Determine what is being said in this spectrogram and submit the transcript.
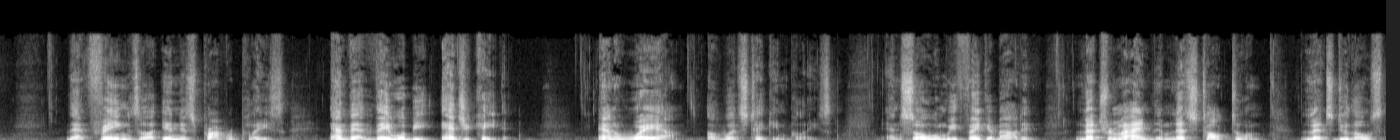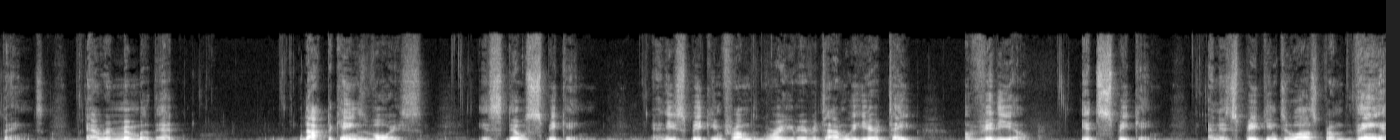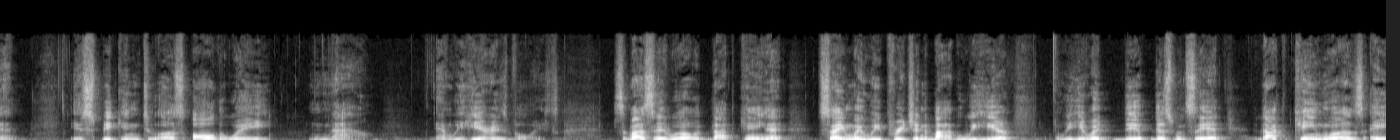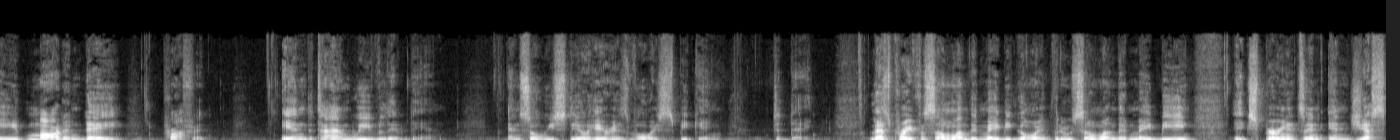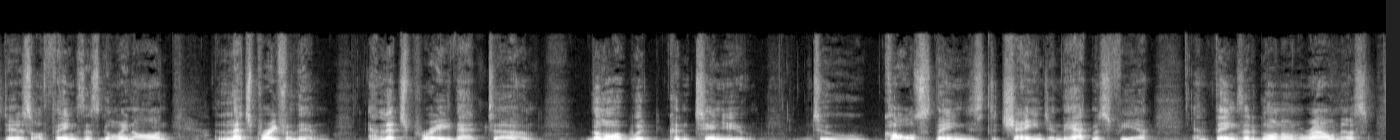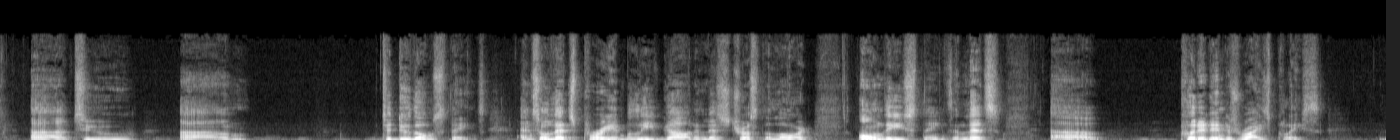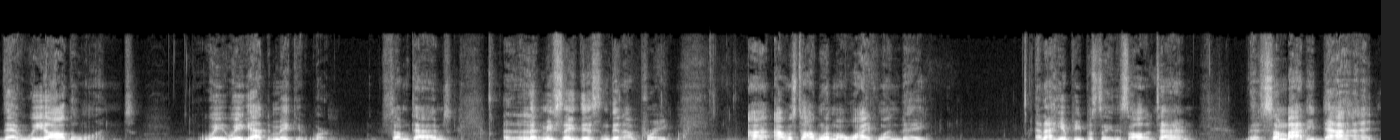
that things are in its proper place and that they will be educated and aware of what's taking place. And so when we think about it, let's remind them, let's talk to them, let's do those things. And remember that Dr. King's voice is still speaking, and he's speaking from the grave. Every time we hear tape, a video, it's speaking. And it's speaking to us from then, it's speaking to us all the way now. And we hear his voice. Somebody said, Well, Dr. King, that same way we preach in the Bible, we hear we hear what this one said. Dr. King was a modern day prophet in the time we've lived in. And so we still hear his voice speaking today. Let's pray for someone that may be going through, someone that may be experiencing injustice or things that's going on. Let's pray for them and let's pray that uh, the Lord would continue to cause things to change in the atmosphere and things that are going on around us uh, to um, to do those things. And so let's pray and believe God and let's trust the Lord on these things and let's uh, put it in its right place that we are the ones. We, we got to make it work. Sometimes, uh, let me say this and then I'll pray. I, I was talking with my wife one day, and I hear people say this all the time that somebody died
